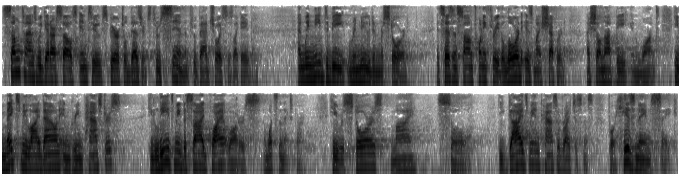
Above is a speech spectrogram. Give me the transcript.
Sometimes we get ourselves into spiritual deserts through sin and through bad choices like Abram. And we need to be renewed and restored. It says in Psalm 23, The Lord is my shepherd. I shall not be in want. He makes me lie down in green pastures. He leads me beside quiet waters. And what's the next part? He restores my soul. He guides me in paths of righteousness for his name's sake.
